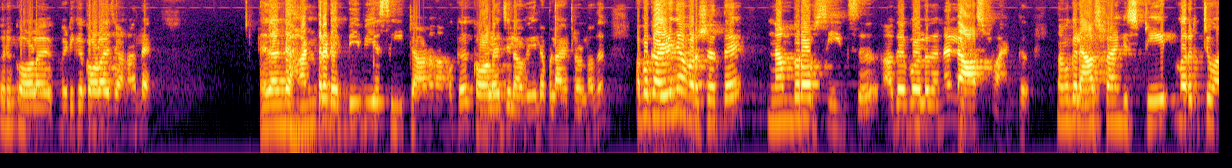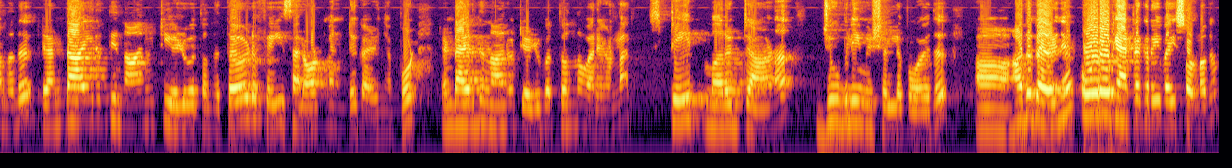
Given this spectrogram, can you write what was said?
ഒരു കോളേജ് മെഡിക്കൽ കോളേജാണ് അല്ലെ? ഏതാണ്ട് hundred M B B S seat ആണ് നമുക്ക് കോളേജിൽ അവൈലബിൾ ആയിട്ടുള്ളത്. അപ്പൊ കഴിഞ്ഞ വർഷത്തെ നമ്പർ ഓഫ് സീറ്റ്സ് അതേപോലെ തന്നെ ലാസ്റ്റ് റാങ്ക് നമുക്ക് ലാസ്റ്റ് റാങ്ക് സ്റ്റേറ്റ് മെറിറ്റ് വന്നത് രണ്ടായിരത്തി നാനൂറ്റി എഴുപത്തി ഒന്ന് തേർഡ് ഫേസ് അലോട്ട്മെന്റ് കഴിഞ്ഞപ്പോൾ രണ്ടായിരത്തി നാനൂറ്റി എഴുപത്തി ഒന്ന് വരെയുള്ള സ്റ്റേറ്റ് മെറിറ്റ് ആണ് ജൂബിലി മിഷനിൽ പോയത്. അത് കഴിഞ്ഞ് ഓരോ കാറ്റഗറി വൈസ് ഉള്ളതും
